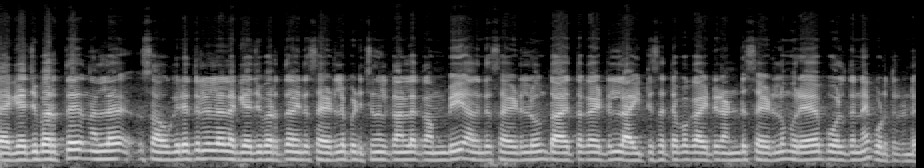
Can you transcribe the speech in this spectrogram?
ലഗേജ് ബെർത്ത് നല്ല സൗകര്യത്തിലുള്ള ലഗേജ് ബെർത്ത് അതിന്റെ സൈഡിൽ പിടിച്ചു നിൽക്കാനുള്ള കമ്പി അതിന്റെ സൈഡിലും താഴത്തൊക്കെ ആയിട്ട് ലൈറ്റ് സെറ്റപ്പ് ഒക്കെ ആയിട്ട് രണ്ട് സൈഡിലും ഒരേപോലെ തന്നെ കൊടുത്തിട്ടുണ്ട്.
